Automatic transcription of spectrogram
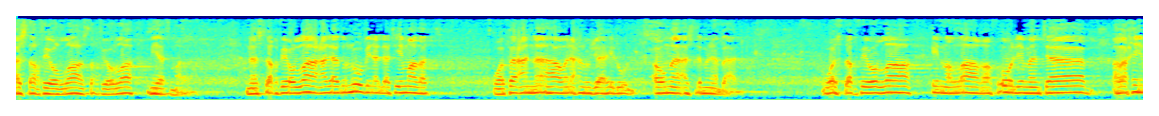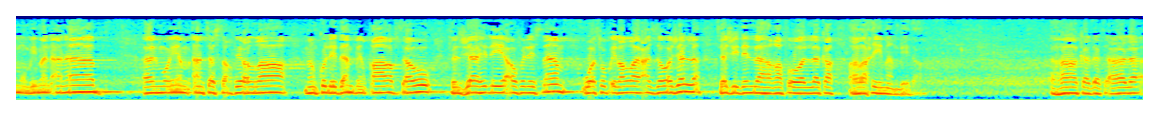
أستغفر الله أستغفر الله مئة مرة. نستغفر الله على ذنوبنا التي مضت. وفعلناها ونحن جاهلون. أو ما أسلمنا بعد. واستغفر الله إن الله غفور لمن تاب رحيم بمن أناب. المهم أن تستغفر الله من كل ذنب قارفته في الجاهلية أو في الإسلام وتب إلى الله عز وجل تجد الله غفورا لك رحيما بك. هكذا تعالى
